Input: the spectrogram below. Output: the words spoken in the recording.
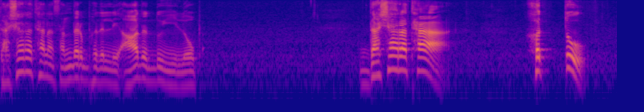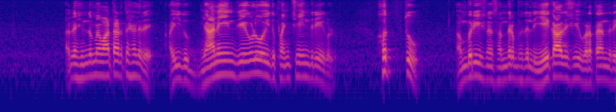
ದಶರಥನ ಸಂದರ್ಭದಲ್ಲಿ ಆದದ್ದು ಈ ಲೋಪ. ದಶರಥ ಹತ್ತು ಅಂದರೆ ಹಿಂದೊಮ್ಮೆ ಮಾತಾಡ್ತಾ ಹೇಳಿದೆ, ಐದು ಜ್ಞಾನೇಂದ್ರಿಯಗಳು, ಐದು ಪಂಚೇಂದ್ರಿಯಗಳು. ಹತ್ತು ಅಂಬರೀಷನ ಸಂದರ್ಭದಲ್ಲಿ ಏಕಾದಶಿ ವ್ರತ ಅಂದರೆ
